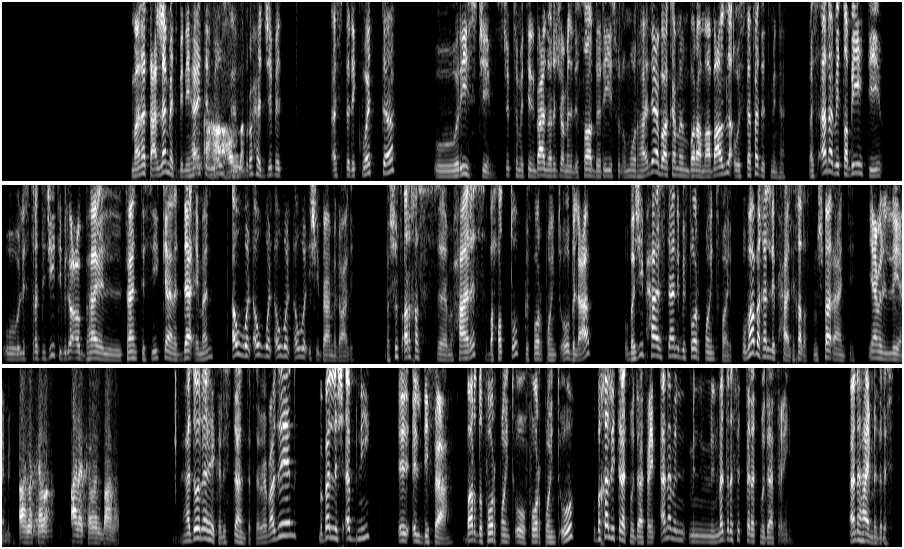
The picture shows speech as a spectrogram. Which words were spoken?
ما أنا تعلمت بنهاية آه، الموسم هم- رحت جبت أسبريكويتا وريس جيمس. جبتهم الاثنين بعد ما رجعوا من الإصابة ريس والأمور هاي لعبوا كم مباراة مع بعض لا واستفدت منها. بس أنا بطبيعتي والإستراتيجيتي بلعب هاي ال Fantasy كانت دائما أول أول أول أول شيء بعمله عليه بشوف أرخص حارس بحطه ب 4.0 بلعب وبجيب حارس ثاني ب 4.5 وما بغلب حالي خلص مش فارقة عندي يعمل اللي يعمله. أنا كمان أنا كمان بعمل. هدول هيك الستاندرد تبعي. بعدين ببلش أبني ال- الدفاع. برضه 4.0 4.0 وبخلي ثلاث مدافعين. أنا من من من مدرسة ثلاث مدافعين. أنا هاي مدرستي.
